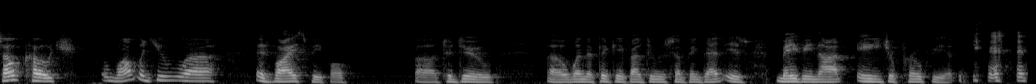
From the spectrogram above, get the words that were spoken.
so, coach, what would you, uh, advise people uh, to do uh, when they're thinking about doing something that is maybe not age appropriate?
